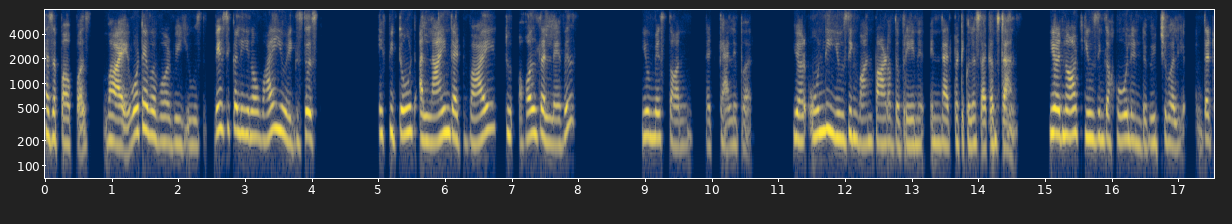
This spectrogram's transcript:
has a purpose, why, whatever word we use. Basically, you know, why you exist. If we don't align that why to all the levels, you miss on that caliber. You are only using one part of the brain in that particular circumstance. You're not using the whole individual. That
